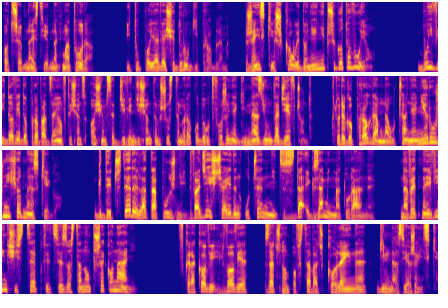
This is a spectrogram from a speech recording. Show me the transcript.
potrzebna jest jednak matura. I tu pojawia się drugi problem. Żeńskie szkoły do niej nie przygotowują. Bójwidowie doprowadzają w 1896 roku do utworzenia gimnazjum dla dziewcząt, którego program nauczania nie różni się od męskiego. Gdy cztery lata później 21 uczennic zda egzamin maturalny, nawet najwięksi sceptycy zostaną przekonani. W Krakowie i Lwowie zaczną powstawać kolejne gimnazja żeńskie.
